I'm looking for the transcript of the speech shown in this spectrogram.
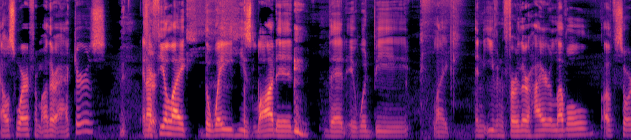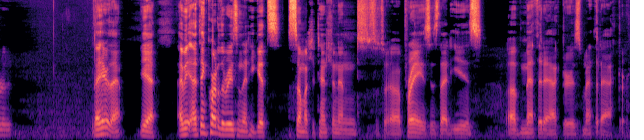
elsewhere from other actors. And I feel like the way he's lauded that it would be like an even further higher level of sort of. I hear that. Yeah, I mean, I think part of the reason that he gets so much attention and uh, praise is that he is a method actor's method actor,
